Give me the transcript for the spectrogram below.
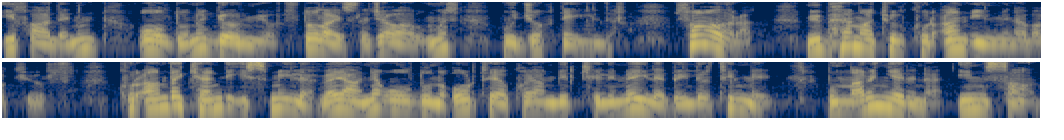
ifadenin olduğunu görmüyoruz. Dolayısıyla cevabımız vücuh değildir. Son olarak Mübhematül Kur'an ilmine bakıyoruz. Kur'an'da kendi ismiyle veya ne olduğunu ortaya koyan bir kelimeyle belirtilmeyip bunların yerine insan,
